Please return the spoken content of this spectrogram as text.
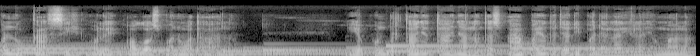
penuh kasih oleh Allah Subhanahu wa taala. Ia pun bertanya-tanya lantas apa yang terjadi pada Laila yang malang.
